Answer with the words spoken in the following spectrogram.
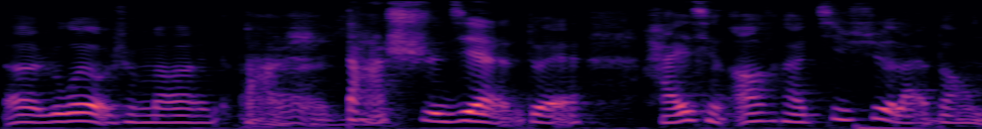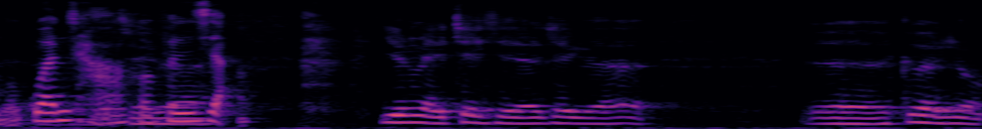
呃，如果有什么大大事件，对，还请奥斯卡继续来帮我们观察和分享。因为这些这个呃各种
